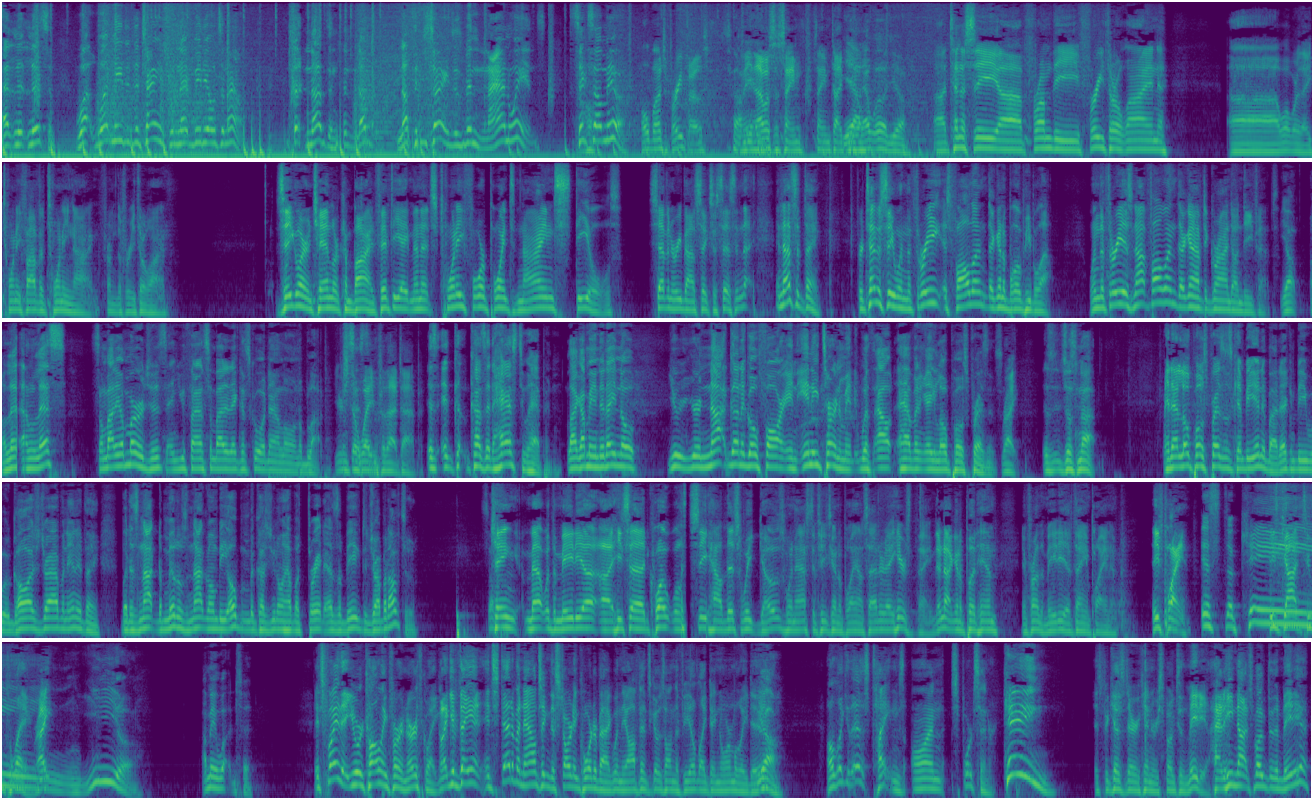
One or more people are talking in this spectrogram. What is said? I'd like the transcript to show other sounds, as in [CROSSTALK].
Uh, li- listen, what what needed to change from that video to now? [LAUGHS] nothing. [LAUGHS] Nothing. Nothing's changed. It's been nine wins, six of them here. Whole bunch of free throws. I I mean, mean- that was the same same type Yeah, deal. that was yeah. Uh, Tennessee uh, from the free throw line. Uh, what were they? 25 of 29 from the free throw line. Zeigler and Chandler combined 58 minutes, 24 points, nine steals, seven rebounds, six assists. And, that, and that's the thing. For Tennessee, when the three is falling, they're going to blow people out. When the three is not falling, they're going to have to grind on defense. Yep. Unless unless somebody emerges and you find somebody that can score down low on the block. You're still waiting for that to happen. Because it, has to happen. Like I mean, it ain't no. You're you're not gonna go far in any tournament without having a low post presence. Right. It's just not. And that low post presence can be anybody. That can be with guards driving anything. But it's not the middle's not going to be open because you don't have a threat as a big to drop it off to. King met with the media. Uh, he said, "quote We'll see how this week goes." When asked if he's going to play on Saturday, here's the thing: they're not going to put him in front of the media if they ain't playing him. He's playing. It's the king. He's got to play, right? Yeah. I mean, what? It's funny that you were calling for an earthquake. Like if they instead of announcing the starting quarterback when the offense goes on the field like they normally do. Yeah. Oh, look at this Titans on Sports Center. King. It's because Derrick Henry spoke to the media. Had he not spoken to the media,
